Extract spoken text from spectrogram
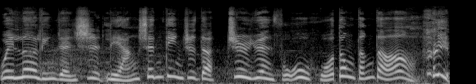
为乐龄人士量身定制的志愿服务活动等等。嘿，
